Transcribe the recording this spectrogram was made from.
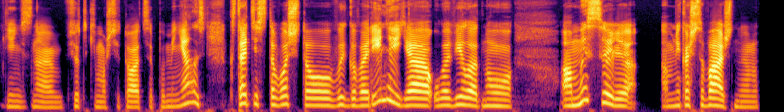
я не знаю, все-таки, может, ситуация поменялась. Кстати, из того, что вы говорили, я уловила одну а, мысль, а, мне кажется, важную,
